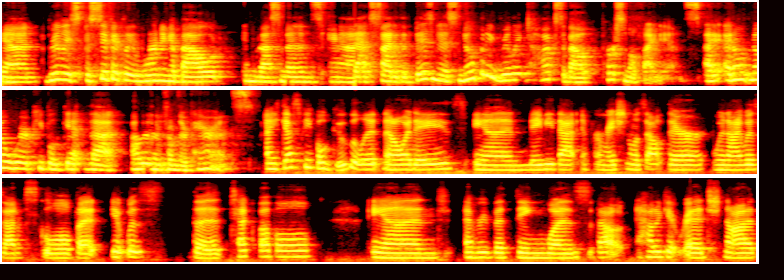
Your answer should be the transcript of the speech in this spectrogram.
and really specifically learning about investments and that side of the business, nobody really talks about personal finance. I, I, don't know where people get that other than from their parents. I guess people Google it nowadays, and maybe that information was out there when I was out of school, but it was the tech bubble and everything was about how to get rich, not,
